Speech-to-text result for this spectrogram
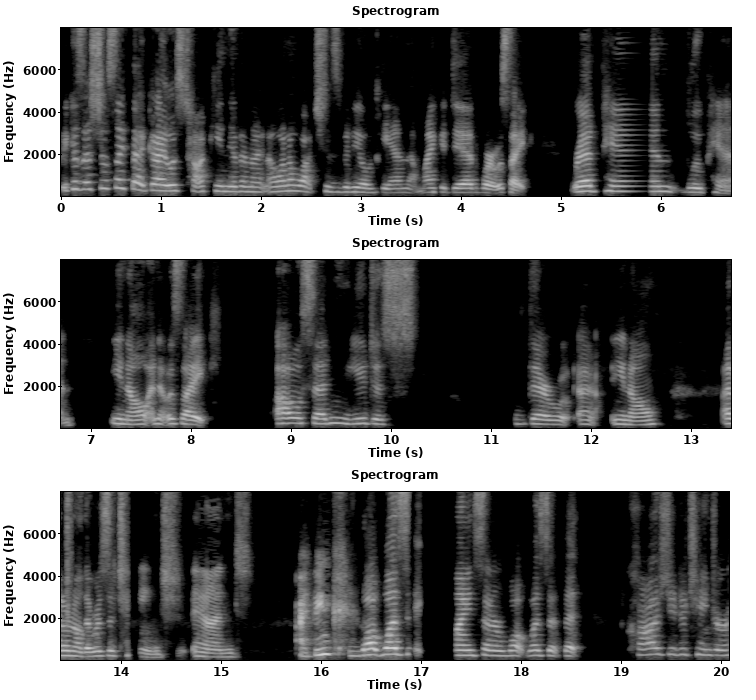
Because it's just like that guy was talking the other night, and I want to watch his video again that Micah did, where it was like red pen, blue pen, you know, and it was like all of a sudden you just there uh, you know i don't know there was a change. And i think what was it mindset or what was it that caused you to change or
